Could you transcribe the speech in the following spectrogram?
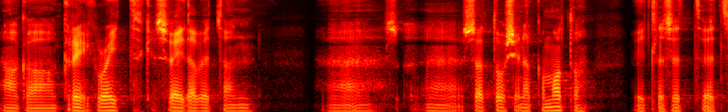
aga Craig Wright, kes väidab, et ta on äh, Satoshi Nakamoto ütles, et, et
